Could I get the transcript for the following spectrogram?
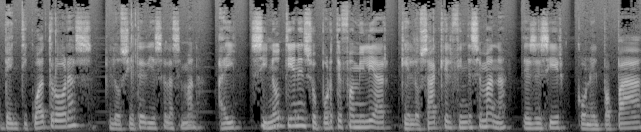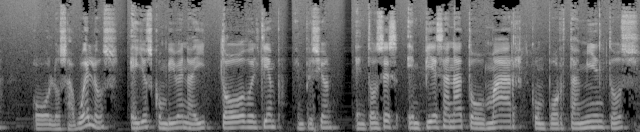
24 horas los 7 días a la semana ahí. Si no tienen soporte familiar que lo saque el fin de semana, es decir, con el papá o los abuelos, ellos conviven ahí todo el tiempo en prisión. Entonces empiezan a tomar comportamientos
